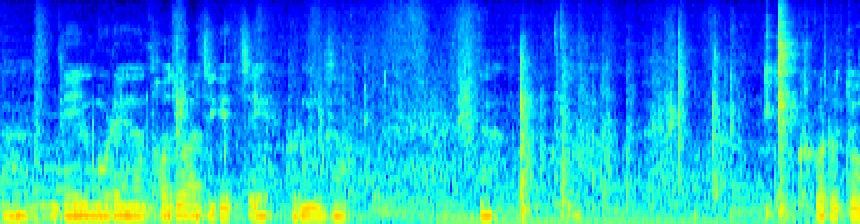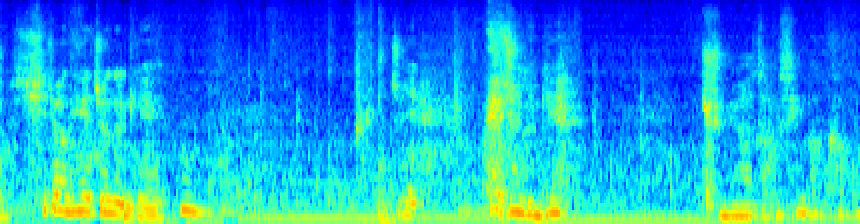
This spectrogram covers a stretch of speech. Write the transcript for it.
아, 내일 모레는 더 좋아지겠지. 그러면서 아, 그거를 또 실현해주는 게 꾸준히 해주는 게 중요하다고 생각하고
